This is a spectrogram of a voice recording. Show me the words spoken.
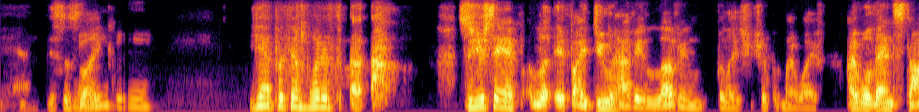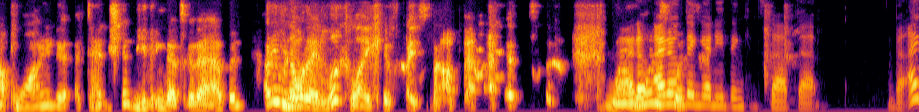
man, this is like yeah, but then what if? Uh, so you're saying if if I do have a loving relationship with my wife, I will then stop wanting the attention? You think that's gonna happen? I don't even know what I look like if I stop that. No, I don't. I don't what- think anything can stop that. But I,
